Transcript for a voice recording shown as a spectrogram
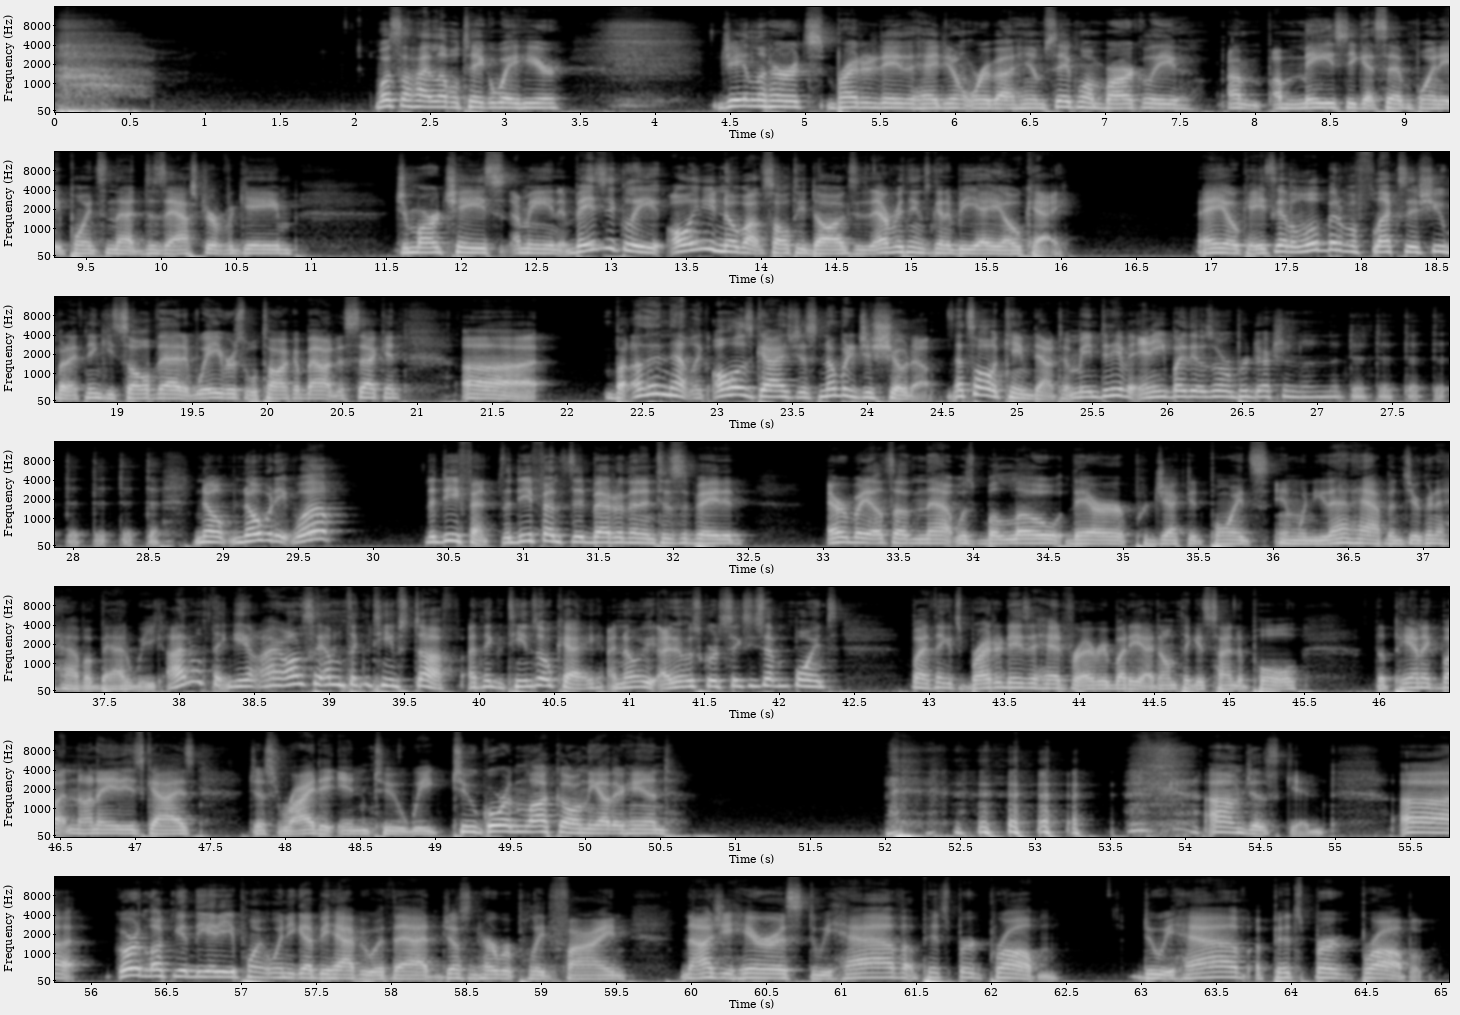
What's the high level takeaway here? Jalen Hurts, brighter days ahead. You don't worry about him. Saquon Barkley, I'm amazed he got 7.8 points in that disaster of a game. Ja'Marr Chase, I mean, basically, all you need to know about Salty Dogs is everything's going to be A OK. A OK. He's got a little bit of a flex issue, but I think he solved that at waivers, we'll talk about in a second. Uh, but other than that, like all his guys, just nobody just showed up. That's all it came down to. I mean, did he have anybody that was over projection? No, nobody. Well, the defense. The defense did better than anticipated. Everybody else other than that was below their projected points. And when that happens, you're going to have a bad week. I don't think, you know, I honestly, I don't think the team's tough. I think the team's okay. I know, I know he scored 67 points, but I think it's brighter days ahead for everybody. I don't think it's time to pull the panic button on any of these guys. Just ride it into week two. Gordon Lucko, on the other hand, I'm just kidding. Uh, Gordon Luck getting the 88 point win. You got to be happy with that. Justin Herbert played fine. Najee Harris, do we have a Pittsburgh problem? Do we have a Pittsburgh problem?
